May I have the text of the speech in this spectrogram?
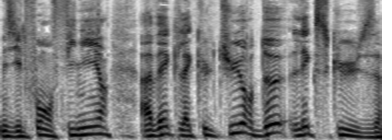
mais il faut en finir avec la culture de l'excuse.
